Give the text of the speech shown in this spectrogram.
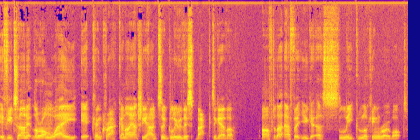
If you turn it the wrong way, it can crack, and I actually had to glue this back together. After that effort, you get a sleek looking robot.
